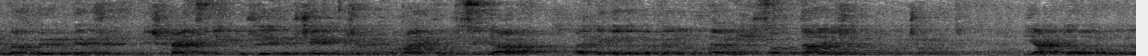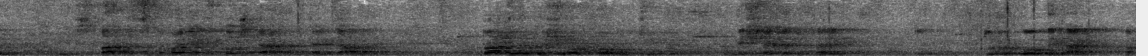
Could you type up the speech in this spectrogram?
u nas były? Wiem, że mieszkańcy niektórzy chcieliby, żeby, bo mają ulicy gaz, ale tylko do pewnego numeru, że są dalej, żeby to pociągnąć. Jak to y, z partycypowaniem w kosztach i tak dalej. Bardzo bym prosił o odpowiedź. Myślę, że tutaj dużo było pytań. Pan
